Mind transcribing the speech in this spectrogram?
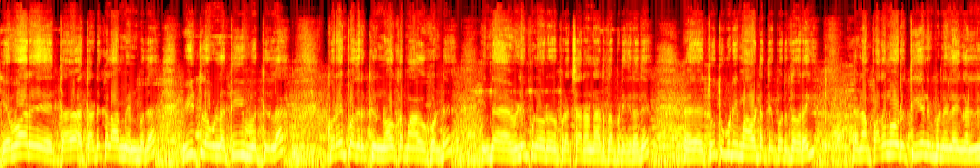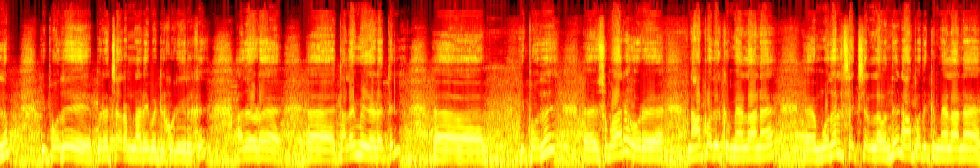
எவ்வாறு த தடுக்கலாம் என்பதை வீட்டில் உள்ள தீ விபத்துகளை குறைப்பதற்கு நோக்கமாக கொண்டு இந்த விழிப்புணர்வு பிரச்சாரம் நடத்தப்படுகிறது. தூத்துக்குடி மாவட்டத்தை பொறுத்தவரை நான் பதினோரு தீயணைப்பு நிலையங்களிலும் இப்போது பிரச்சாரம் நடைபெற்று கொண்டிருக்கு. அதோட தலைமை இடத்தில் இப்போது சுமார் ஒரு நாற்பதுக்கு மேலான முதல் செக்ஷனில் வந்து நாற்பதுக்கு மேலான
